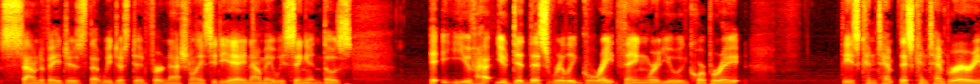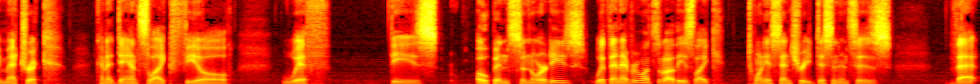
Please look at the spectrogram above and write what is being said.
Sound of Ages that we just did for National ACDA, Now May We Sing in those. It, you've had you did this really great thing where you incorporate these contem- this contemporary metric kind of dance like feel with these open sonorities within every once in a while these like 20th century dissonances that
